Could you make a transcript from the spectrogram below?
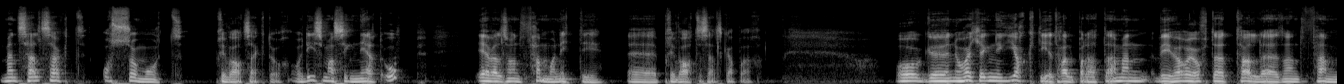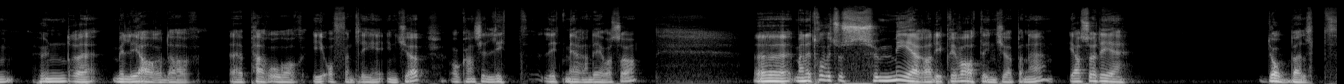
men selvsagt også mot privat sektor. Og de som har signert opp, er vel sånn 95 eh, private selskaper. Og uh, Nå har ikke jeg nøyaktige tall på dette, men vi hører jo ofte tallet sånn 500 milliarder uh, per år i offentlige innkjøp, og kanskje litt, litt mer enn det også. Uh, men jeg tror hvis du summerer de private innkjøpene, ja, så er det dobbelt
